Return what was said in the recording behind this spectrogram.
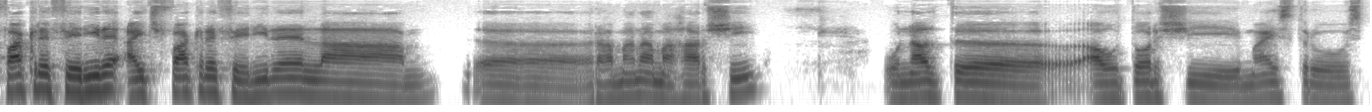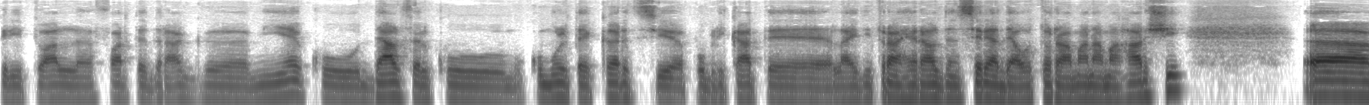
fac referire, aici fac referire la uh, Ramana Maharshi, un alt uh, autor și maestru spiritual foarte drag uh, mie, cu, de altfel cu, cu multe cărți publicate la editura Herald în seria de autor Ramana Maharshi, uh,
